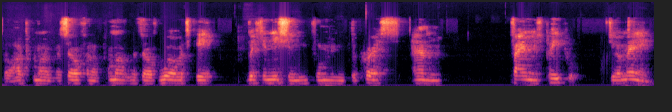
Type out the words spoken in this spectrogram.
But I promote myself and I promote myself well to get recognition from the press and famous people. Do you know what I mean?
